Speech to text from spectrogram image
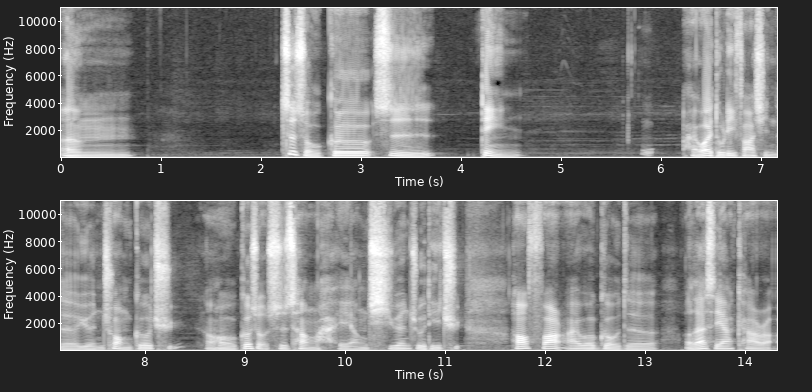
嗯，这首歌是电影海外独立发行的原创歌曲。然后歌手是唱《海洋奇缘》主题曲《How Far I Will Go》的 Alessia Cara，《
